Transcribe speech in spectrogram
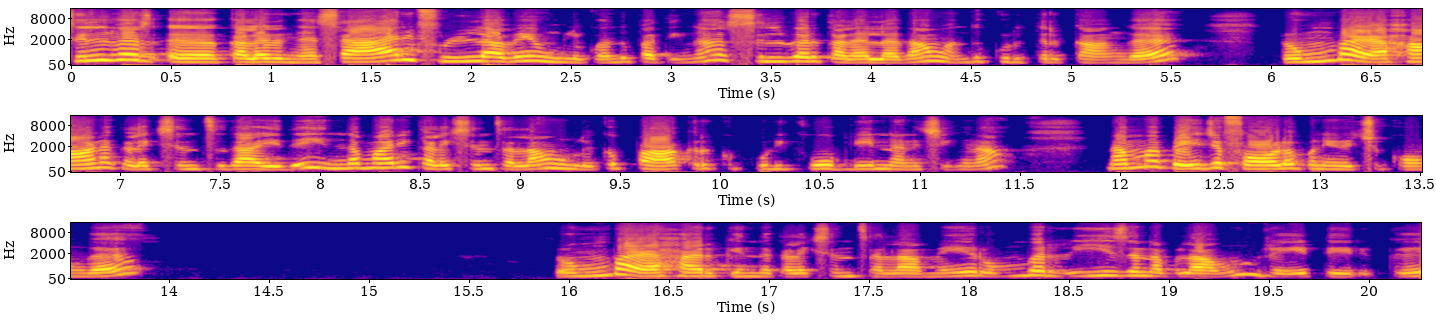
சில்வர் கலருங்க சாரி ஃபுல்லாவே உங்களுக்கு வந்து பாத்தீங்கன்னா சில்வர் கலர்ல தான் வந்து கொடுத்துருக்காங்க. ரொம்ப அழகான கலெக்ஷன்ஸ் தான் இது. இந்த மாதிரி கலெக்ஷன்ஸ் எல்லாம் உங்களுக்கு பாக்குறதுக்கு பிடிக்கும் அப்படின்னு நினைச்சீங்கன்னா நம்ம பேஜை ஃபாலோ பண்ணி வச்சுக்கோங்க. ரொம்ப அழகா இருக்கு இந்த கலெக்ஷன்ஸ் எல்லாமே. ரொம்ப ரீசனபிளாவும் ரேட் இருக்கு.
